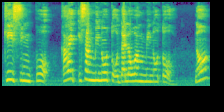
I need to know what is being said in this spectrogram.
Kissing po. Kahit isang minuto o dalawang minuto. No?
